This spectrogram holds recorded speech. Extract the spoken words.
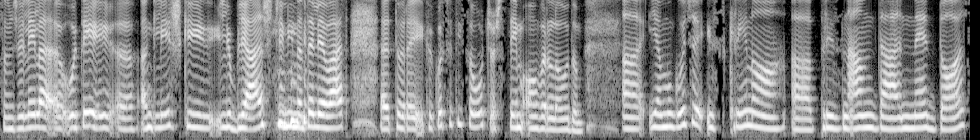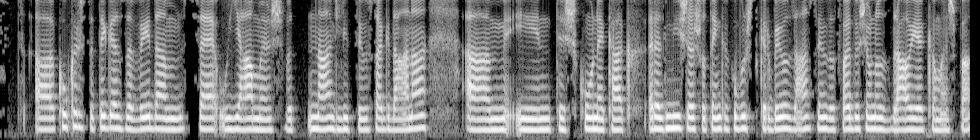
Sem želela eh, v tej uh, angliški ljubljanščini nadaljevati. Uh, torej, kako se ti soočaš s tem overloadom? Uh, ja, mogoče iskreno uh, priznam, da ne dost, uh, ko se tega zavedam, se ujameš v naglici vsak dan um, in težko nekako razmišljaš o tem, kako boš skrbel zase in za svoje duševno zdravje ki imaš pa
